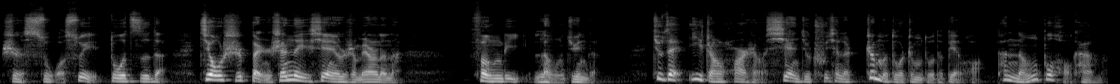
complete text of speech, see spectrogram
是琐碎多姿的。礁石本身的线又是什么样的呢？锋利冷峻的。就在一张画上，线就出现了这么多这么多的变化，它能不好看吗？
